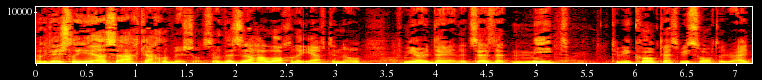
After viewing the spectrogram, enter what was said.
So this is a halacha that you have to know from Yoreh De'ah that says that meat to be cooked has to be salted, right?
